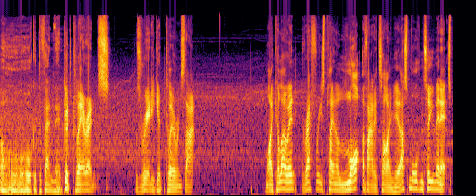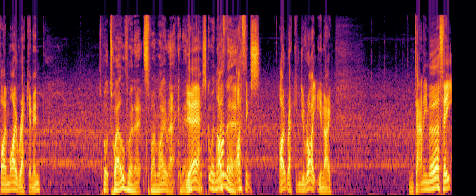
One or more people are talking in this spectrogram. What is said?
Oh, good defending. Good clearance. It was really good clearance that. Michael Owen, the referee's playing a lot of added time here. That's more than two minutes by my reckoning. About 12 minutes by my reckoning. Yeah. What's going I- on there? I think I reckon you're right, you know. And Danny Murphy.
